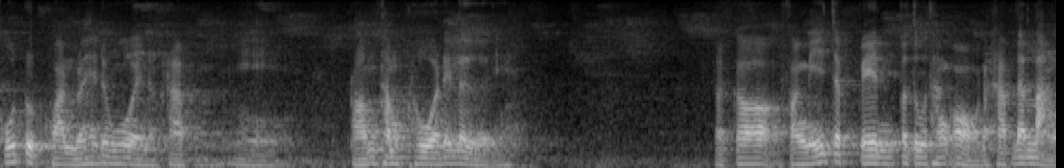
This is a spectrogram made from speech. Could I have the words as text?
ฮูดดูดควันไว้ให้ด้วยนะครับนี่พร้อมทำครัวได้เลย แล้วก็ฝั่งนี้จะเป็นประตูทางออกนะครับ ด้านหลัง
